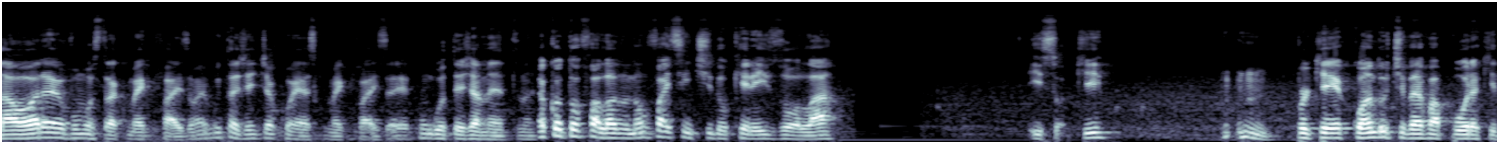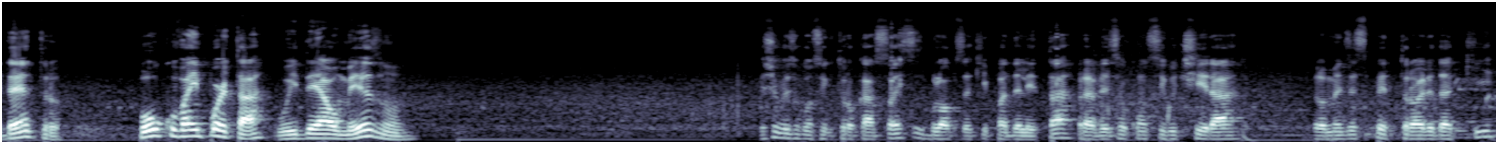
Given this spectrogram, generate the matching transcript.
Na hora eu vou mostrar como é que faz, mas muita gente já conhece como é que faz. É com gotejamento, né? É o que eu tô falando, não faz sentido eu querer isolar isso aqui. Porque quando tiver vapor aqui dentro, pouco vai importar. O ideal mesmo... Deixa eu ver se eu consigo trocar só esses blocos aqui para deletar, para ver se eu consigo tirar pelo menos esse petróleo daqui.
